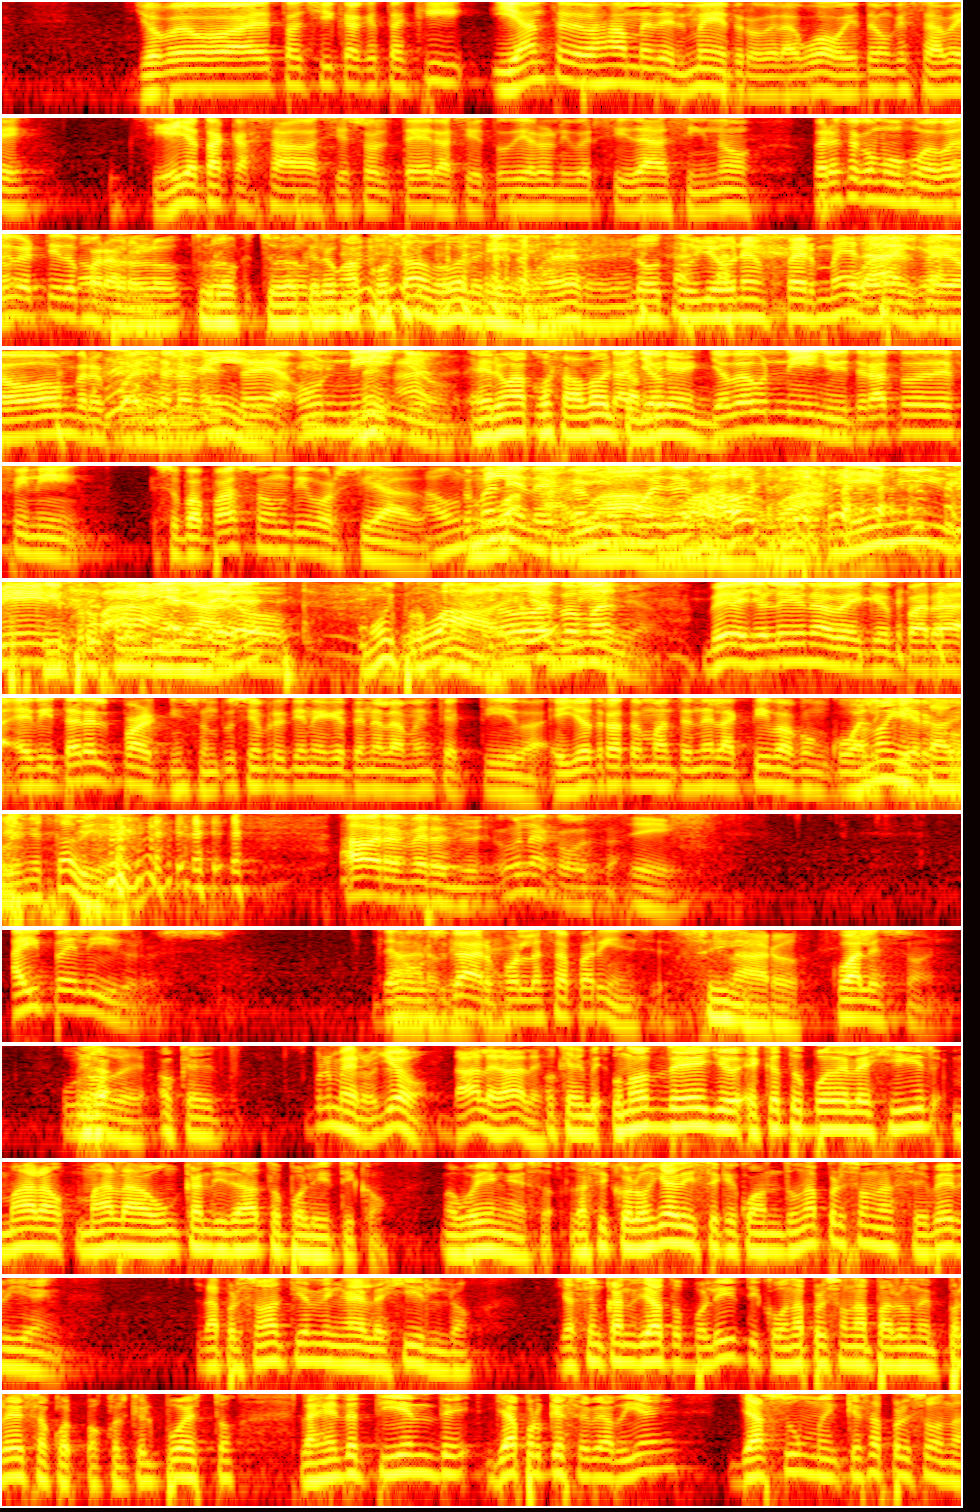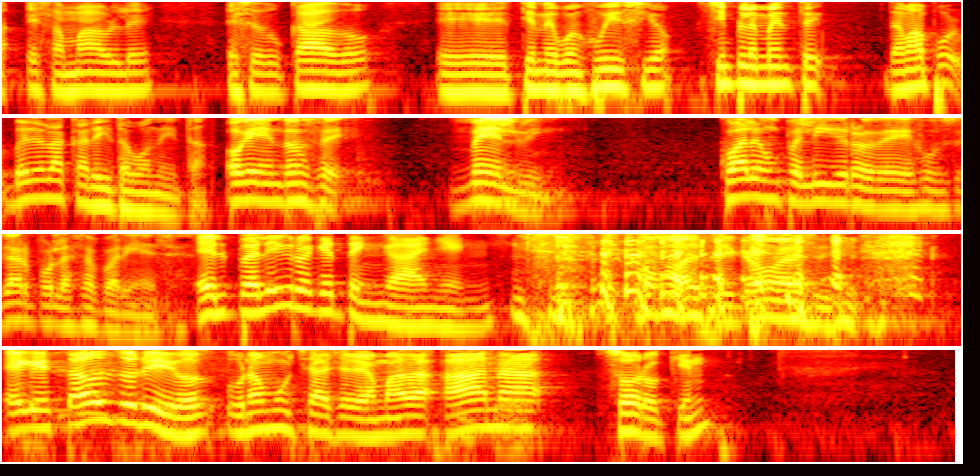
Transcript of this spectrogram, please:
yo veo a esta chica que está aquí y antes de bajarme del metro, de la guagua, yo tengo que saber si ella está casada, si es soltera, si estudia en la universidad, si no. Pero eso es como un juego divertido No, para pero mí. lo- Tú lo, tú lo que eres un acosador. Sí. es que tú eres. Lo tuyo es una enfermedad. Puede ser hombre, puede ser lo que sea. Un niño. Eres un acosador O sea, yo, también. yo veo un niño y trato de definir. Sus papás son divorciados. A un ¿Tú me entiendes? Wow, wow, wow. Qué nivel. Qué profundidad. ¿eh? Muy profunda. No. Mira, yo leí una vez que para evitar el Parkinson tú siempre tienes que tener la mente activa. Y yo trato de mantenerla activa con No, y cualquier está cosa. bien, está bien. Ahora, espérate, una cosa. Sí. Hay peligros de Claro juzgar sí. por las apariencias. Sí. Claro. ¿Cuáles son? Uno Mira, de. Ok, primero yo. Dale, dale. Ok, uno de ellos es que tú puedes elegir mal a, mal a un candidato político. Me voy en eso. La psicología dice que cuando una persona se ve bien, la persona tienden a elegirlo, ya sea un candidato político, una persona para una empresa, cual- para cualquier puesto, la gente tiende, ya porque se vea bien, ya asumen que esa persona es amable, es educado, eh, tiene buen juicio, simplemente, nada más por verle la carita bonita. Ok, entonces, Melvin, ¿cuál es un peligro de juzgar por las apariencias? El peligro es que te engañen. ¿Cómo así? ¿Cómo así? en Estados Unidos, una muchacha llamada Ana Sorokin.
